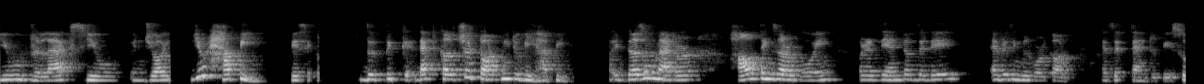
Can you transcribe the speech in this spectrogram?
you relax, you enjoy, you're happy, basically. The, the, that culture taught me to be happy. It doesn't matter how things are going, but at the end of the day, everything will work out as it tend to be. So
